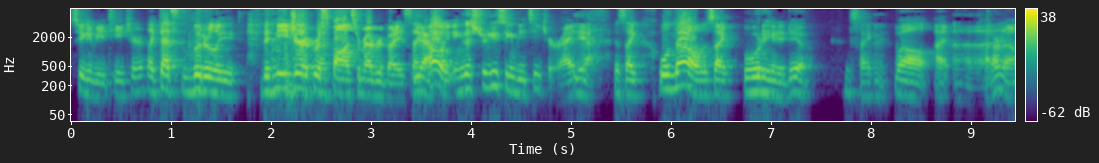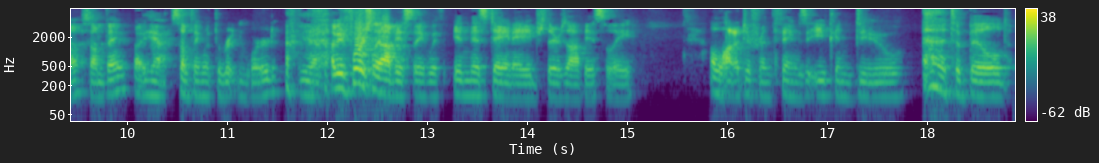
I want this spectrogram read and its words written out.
"So you can be a teacher?" Like that's literally the knee jerk response from everybody. It's like, Yeah. "Oh, English degree, so you can be a teacher, right?" Yeah. It's like, "Well, no." It's like, well, "What are you going to do?" It's like, "Well, I Uh, I don't know, something like yeah. something with the written word." Yeah. I mean, fortunately, obviously, with in this day and age, there's obviously a lot of different things that you can do to build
